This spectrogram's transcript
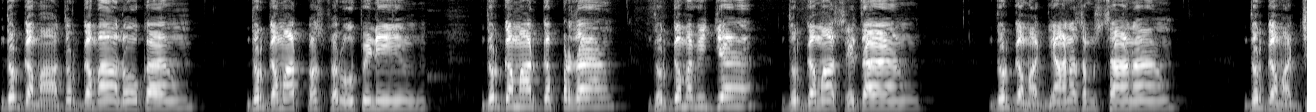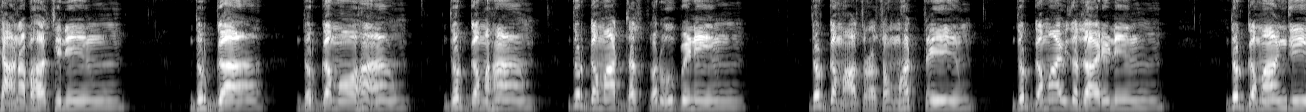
दुर्गमा दुर्गमालोक दुर्गमात्मस्वरूपिणी दुर्गमार्गप्रद दुर्गमविद्या దుర్గమాశ్రిత దుర్గమ జ్ఞాన సంస్థాన దుర్గమ ధ్యానభాసిని దుర్గా దుర్గమోహ దుర్గమ దుర్గమార్థస్వరూపిణి దుర్గమాసుర సంహత్రి దుర్గమాయుధారిణి దుర్గమాంగి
